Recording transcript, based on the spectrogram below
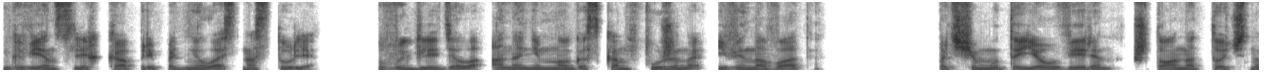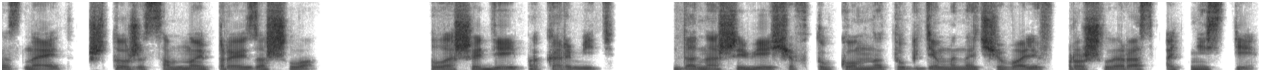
Гвен слегка приподнялась на стуле. Выглядела она немного сконфужена и виновата. Почему-то я уверен, что она точно знает, что же со мной произошло. Лошадей покормить. Да наши вещи в ту комнату, где мы ночевали в прошлый раз, отнести.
